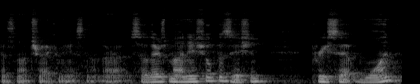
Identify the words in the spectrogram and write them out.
that's not tracking me, it's not, all right. So there's my initial position. Preset one,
